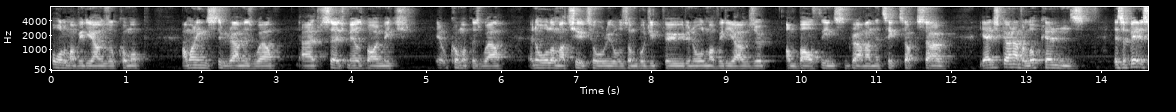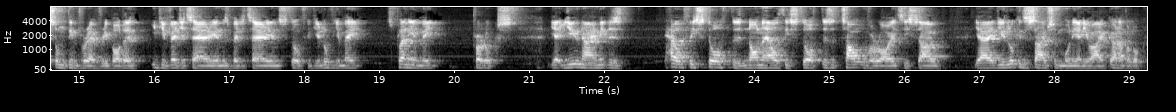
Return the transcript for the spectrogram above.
All of my videos will come up. I'm on Instagram as well. Uh, search Meals by Mitch. It'll come up as well. And all of my tutorials on budget food and all my videos are on both the Instagram and the TikTok. So yeah, just go and have a look. And there's a bit of something for everybody. If you're vegetarian, there's vegetarian stuff. If you love your meat, there's plenty of meat products yeah, you name it. There's healthy stuff, there's non-healthy stuff. There's a total variety. So yeah, if you're looking to save some money anyway, go and have a look.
